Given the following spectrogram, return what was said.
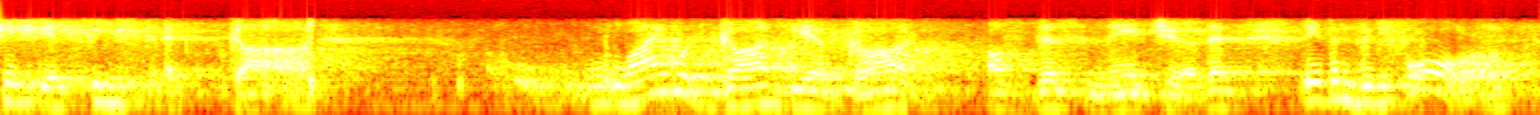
shake their fist at God. Why would God be a God of this nature that even before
